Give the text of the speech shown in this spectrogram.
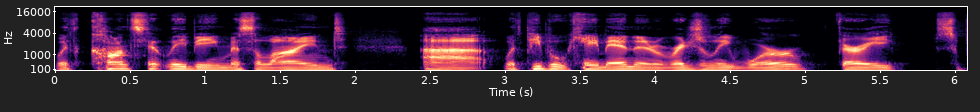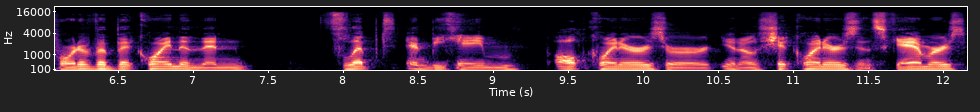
with constantly being misaligned, uh, with people who came in and originally were very supportive of Bitcoin and then flipped and became altcoiners or you know shitcoiners and scammers.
